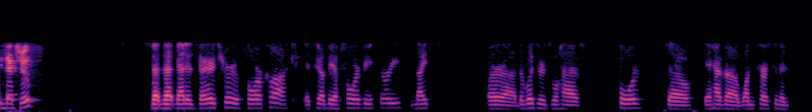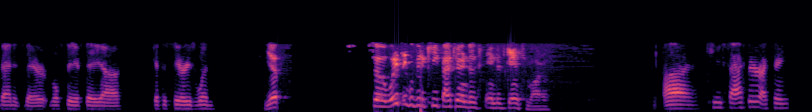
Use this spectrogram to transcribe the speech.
is that true? That that that is very true. Four o'clock. It's gonna be a four v three. Knights or uh, the Wizards will have four so they have a one person advantage there. We'll see if they uh, get the series win. Yep. So what do you think will be the key factor in this in this game tomorrow? Uh, key factor I think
